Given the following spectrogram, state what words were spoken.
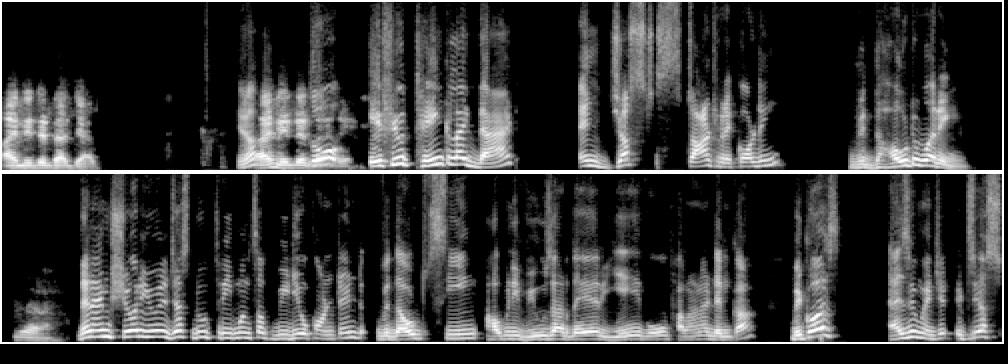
I needed that jab you know I needed so if you think like that and just start recording without worrying yeah then i'm sure you will just do 3 months of video content without seeing how many views are there ye wo falana demka because as you mentioned it's just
